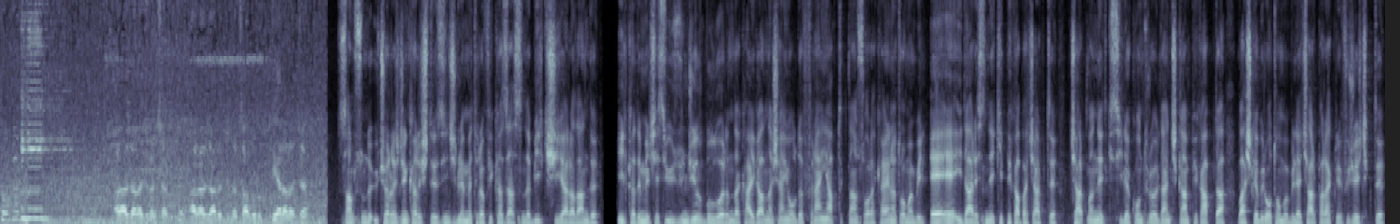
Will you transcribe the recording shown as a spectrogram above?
soruyor. Aracı aracına çarptı. Aracı aracıyla savrulup diğer araca Samsun'da 3 aracın karıştığı zincirleme trafik kazasında bir kişi yaralandı. İlk adım ilçesi 100. yıl bulvarında kayganlaşan yolda fren yaptıktan sonra kayan otomobil EE idaresindeki pick-up'a çarptı. Çarpmanın etkisiyle kontrolden çıkan pick-up da başka bir otomobile çarparak refüje çıktı.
